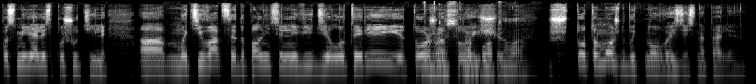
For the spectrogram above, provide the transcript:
посмеялись, пошутили. А мотивация дополнительной в виде лотереи тоже не то еще. Что-то может быть новое здесь, Наталья?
